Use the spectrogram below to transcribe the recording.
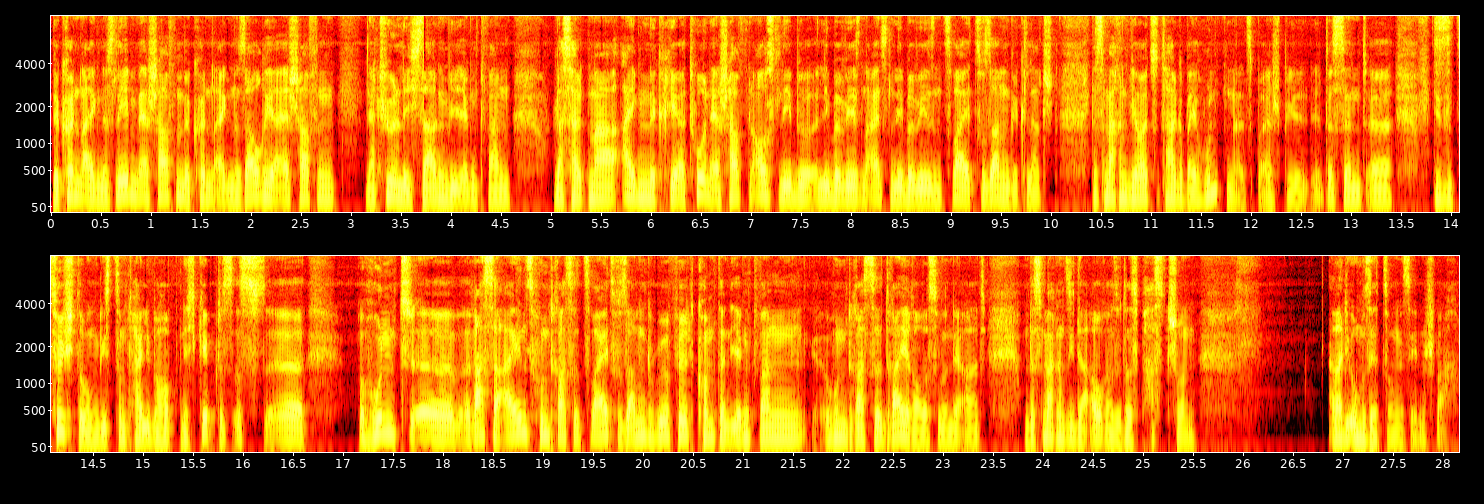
Wir können eigenes Leben erschaffen, wir können eigene Saurier erschaffen. Natürlich sagen wir irgendwann, lass halt mal eigene Kreaturen erschaffen aus Lebe Lebewesen 1 und Lebewesen 2 zusammengeklatscht. Das machen wir heutzutage bei Hunden als Beispiel. Das sind äh, diese Züchtungen, die es zum Teil überhaupt nicht gibt. Das ist äh, Hund äh, Rasse 1, Hund Rasse 2 zusammengewürfelt, kommt dann irgendwann Hund Rasse 3 raus, so in der Art. Und das machen sie da auch, also das passt schon. Aber die Umsetzung ist eben schwach.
